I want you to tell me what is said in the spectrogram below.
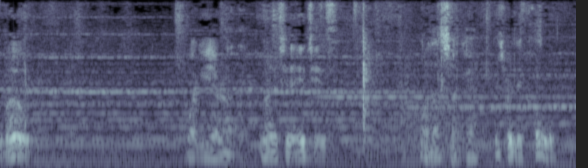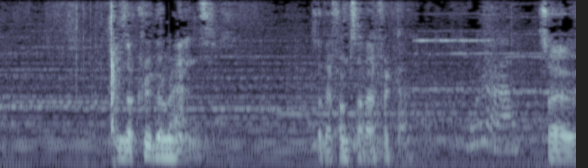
Wow, What year are they? 1980s. Oh, that's okay. It's really cool. These are Krugerrands. So they're from South Africa. Wow. So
